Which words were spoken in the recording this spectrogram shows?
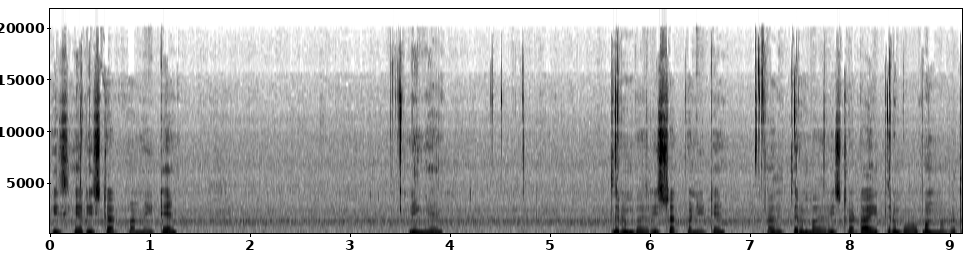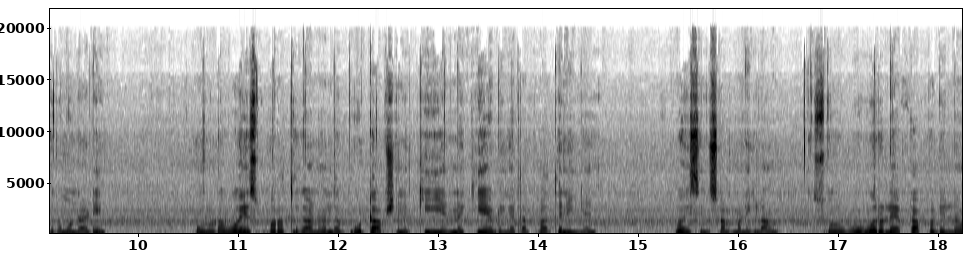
பிசியை ரீஸ்டார்ட் பண்ணிவிட்டு நீங்கள் திரும்ப ரீஸ்டார்ட் பண்ணிவிட்டு அது திரும்ப ரீஸ்டார்ட் ஆகி திரும்ப ஓப்பன் பண்ணுறதுக்கு முன்னாடி உங்களோட ஓஎஸ் போகிறதுக்கான அந்த பூட் ஆப்ஷனு கீ என்ன கீ அப்படிங்கிறத பார்த்து நீங்கள் ஓஎஸ் இன்ஸ்டால் பண்ணிக்கலாம். ஸோ ஒவ்வொரு லேப்டாப் அப்படி இல்லைனா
